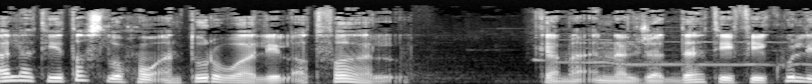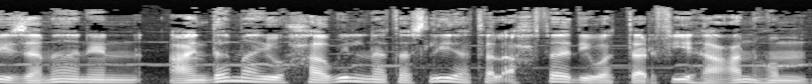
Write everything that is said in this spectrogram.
التي تصلح أن تروى للأطفال كما أن الجدات في كل زمان عندما يحاولن تسلية الأحفاد والترفيه عنهم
